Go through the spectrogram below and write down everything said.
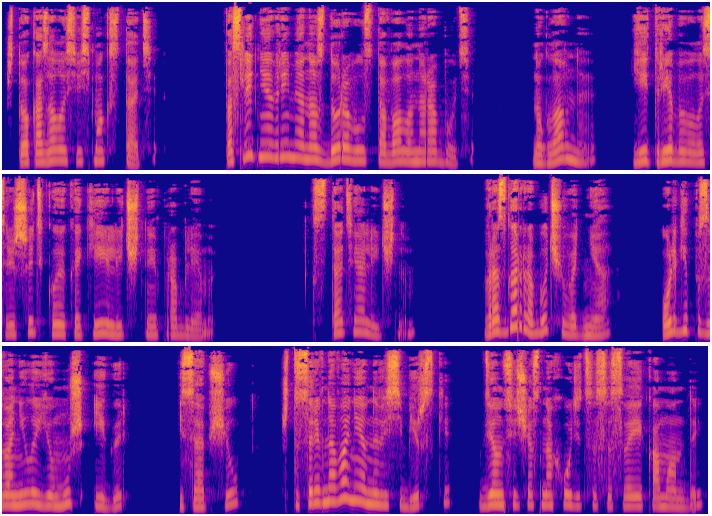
что оказалось весьма кстати. Последнее время она здорово уставала на работе. Но главное, ей требовалось решить кое-какие личные проблемы. Кстати, о личном. В разгар рабочего дня Ольге позвонил ее муж Игорь и сообщил, что соревнования в Новосибирске, где он сейчас находится со своей командой,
